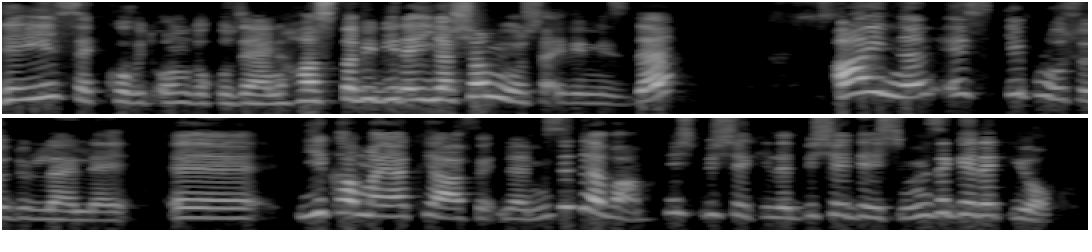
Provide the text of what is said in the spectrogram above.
değilsek COVID-19 yani hasta bir birey yaşamıyorsa evimizde aynen eski prosedürlerle e, yıkamaya kıyafetlerimizi devam. Hiçbir şekilde bir şey değiştirmemize gerek yok.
